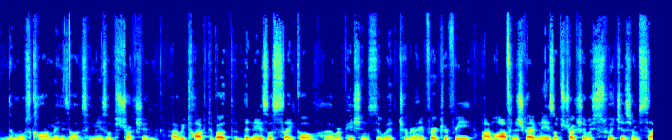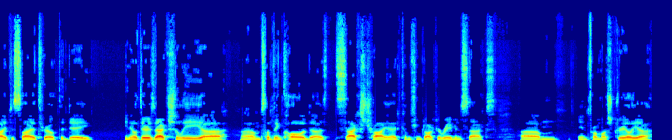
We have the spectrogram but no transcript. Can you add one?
the most common is obviously nasal obstruction. Uh, we talked about the nasal cycle, uh, where patients with turbinate hypertrophy um, often describe nasal obstruction, which switches from side to side throughout the day you know, there's actually uh, um, something called uh, Sacks triad, comes from Dr. Raymond Sacks um, in from Australia.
